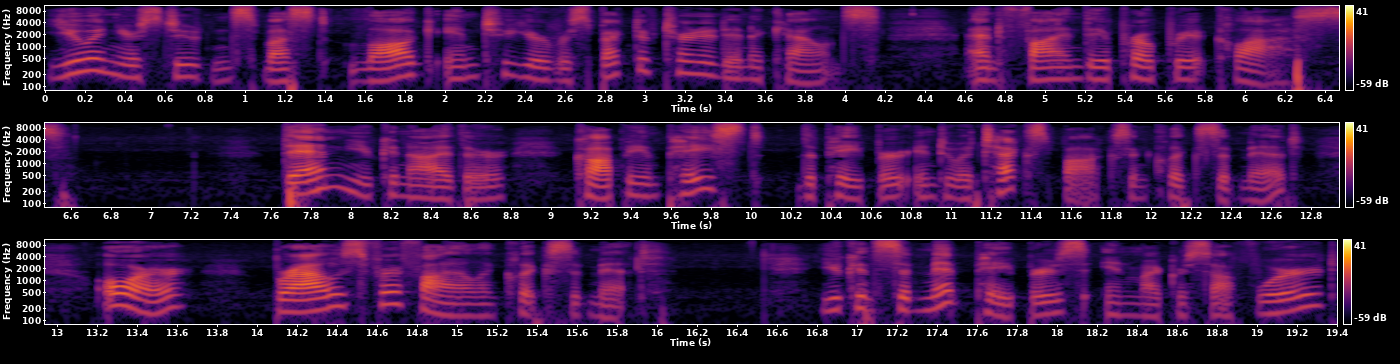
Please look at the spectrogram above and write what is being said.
you and your students must log into your respective Turnitin accounts and find the appropriate class. Then you can either copy and paste the paper into a text box and click Submit, or browse for a file and click Submit. You can submit papers in Microsoft Word,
